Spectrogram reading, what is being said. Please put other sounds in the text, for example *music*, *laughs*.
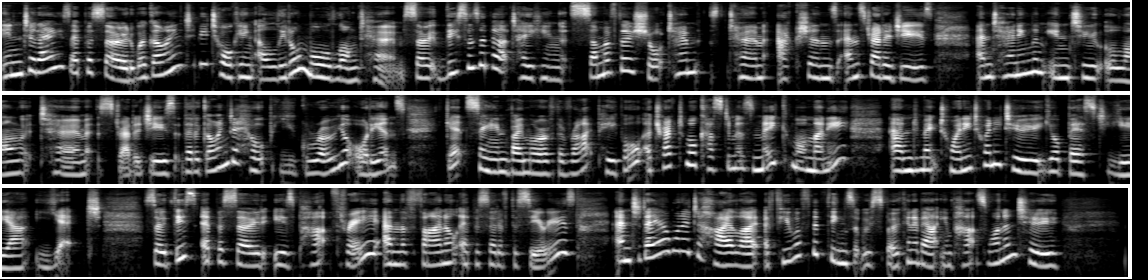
In today's episode, we're going to be talking a little more long term. So, this is about taking some of those short term term actions and strategies and turning them into long term strategies that are going to help you grow your audience, get seen by more of the right people, attract more customers, make more money, and make 2022 your best year yet. So, this episode is part three and the final episode of the series. And today I wanted to highlight a few of the things that we've spoken about in parts one and two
